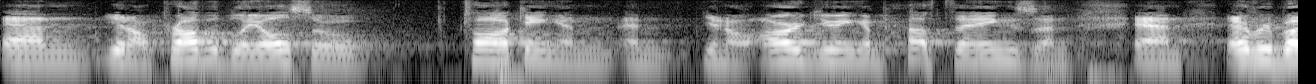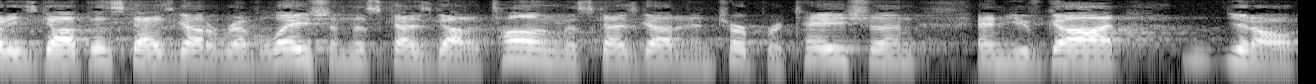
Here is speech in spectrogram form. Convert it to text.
and you know, probably also talking and, and you know arguing about things and and everybody's got this guy's got a revelation this guy's got a tongue this guy's got an interpretation and you've got you know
